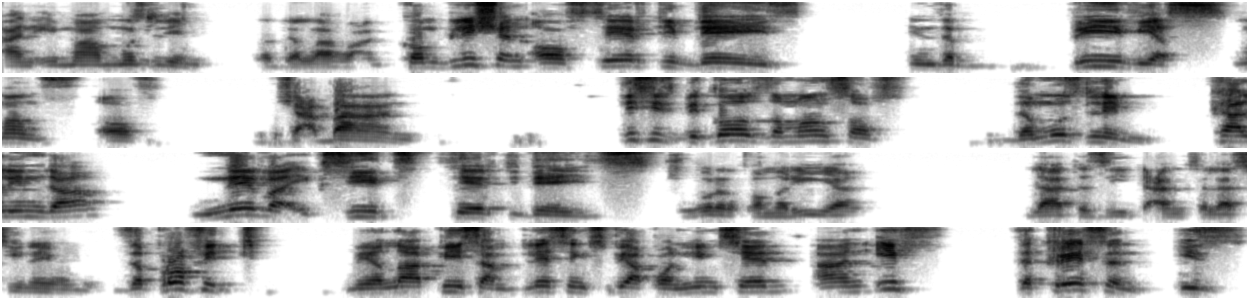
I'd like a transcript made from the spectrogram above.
and Imam Muslim. Completion of 30 days in the previous month of Sha'ban. This is because the month of the Muslim calendar never exceeds 30 days. شهور القمرية لا تزيد عن 30 يوما. The Prophet, may Allah peace and blessings be upon him, said, and if the crescent is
